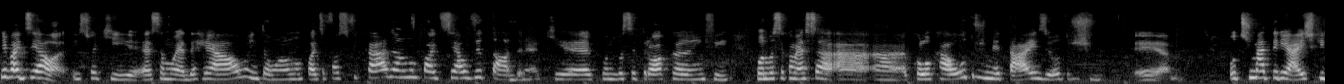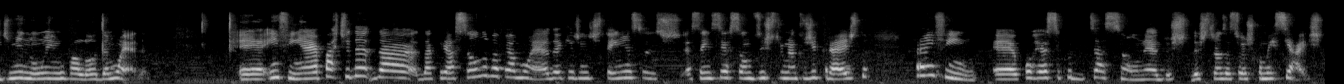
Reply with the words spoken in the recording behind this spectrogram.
e vai dizer, ó, isso aqui, essa moeda é real, então ela não pode ser falsificada, ela não pode ser alvetada, né, que é quando você troca, enfim, quando você começa a, a colocar outros metais e outros, é, outros materiais que diminuem o valor da moeda. É, enfim, é a partir da, da, da, criação do papel moeda que a gente tem essas, essa inserção dos instrumentos de crédito para, enfim, é, ocorrer a securitização né, dos, das transações comerciais.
